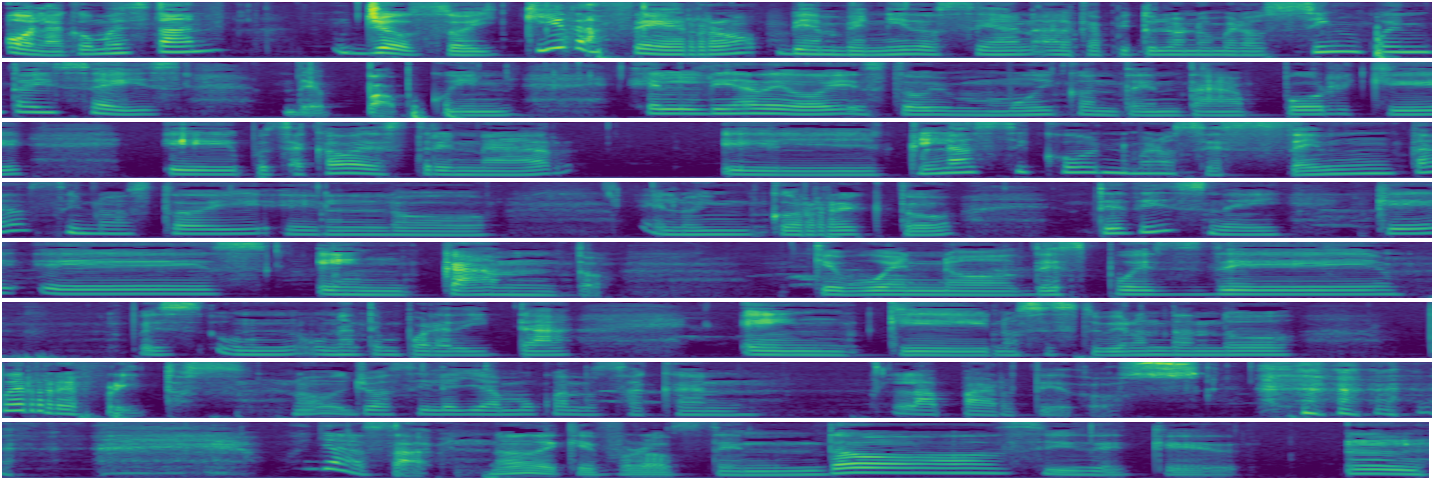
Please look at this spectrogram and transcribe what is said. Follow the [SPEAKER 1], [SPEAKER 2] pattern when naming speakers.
[SPEAKER 1] Hola, ¿cómo están? Yo soy Kida Ferro. Bienvenidos sean al capítulo número 56 de Pop Queen. El día de hoy estoy muy contenta porque eh, pues se acaba de estrenar el clásico número 60, si no estoy en lo, en lo incorrecto, de Disney, que es Encanto. Que bueno, después de pues un, una temporadita en que nos estuvieron dando pues refritos, ¿no? Yo así le llamo cuando sacan la parte 2. ya saben, ¿no? De que Frozen 2 y de que... Mm,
